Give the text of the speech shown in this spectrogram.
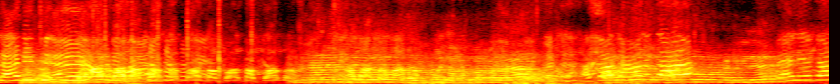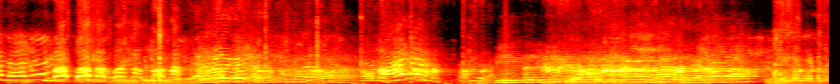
தாண்டிச்சு அக்கா வேலையக்கா நானு. முன்ன போட்டது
